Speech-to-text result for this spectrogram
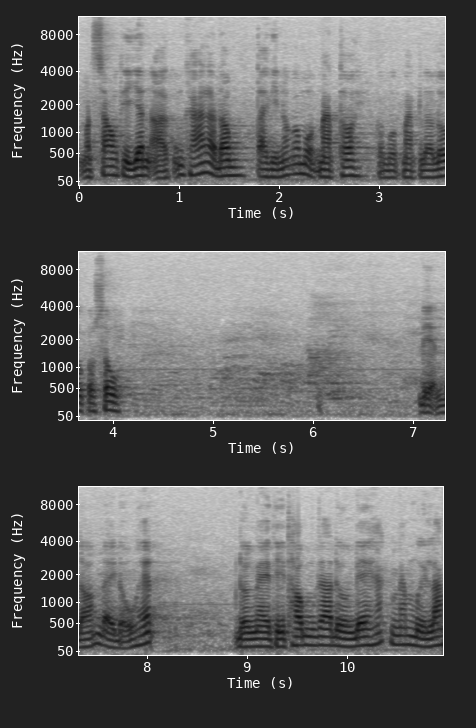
Mặt sau thì dân ở cũng khá là đông, tại vì nó có một mặt thôi, còn một mặt là lô cao su điện đóm đầy đủ hết đường này thì thông ra đường DH515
